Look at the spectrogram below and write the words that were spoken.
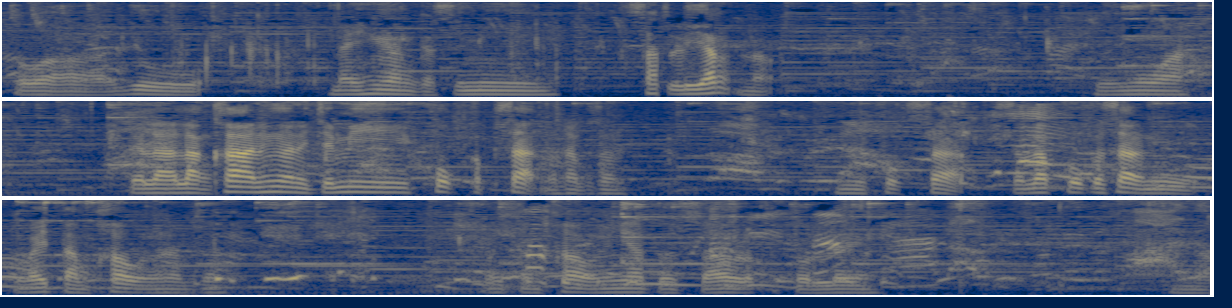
เพราะว่าอยู่ในเฮือนก็สิมีสัตว์เลี้ยงเนาะ คืองัว แต่ละหลังคาเฮือนจะมีโคกกับสระนะครับท่านมีโคกสระสำหรับโคกกับสระนี่ไว้ตามเข้านะครับท่านไว้ตามเข้าในยามตอนเช้าแล้วก็ตอนแรงนี่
